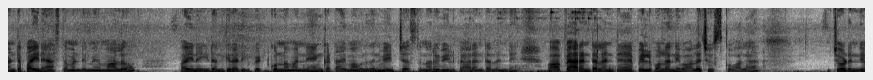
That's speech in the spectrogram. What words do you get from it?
అంటే పైన వేస్తామండి మేము మాలో. పైన వేయడానికి రెడీగా పెట్టుకున్నామండి ఇంకా టైం అవ్వలేదని వెయిట్ చేస్తున్నారు. వీళ్ళు పేరెంటాలు అండి. పేరెంటాలు అంటే పెళ్ళి పనులన్నీ వాళ్ళే చూసుకోవాలా? చూడండి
